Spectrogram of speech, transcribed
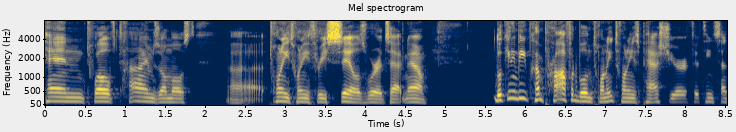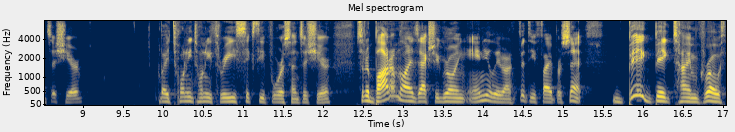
10, 12 times almost uh, 2023 sales where it's at now. Looking to become profitable in 2020 is past year, 15 cents a share. By 2023, 64 cents a share. So the bottom line is actually growing annually around 55%. Big, big time growth.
